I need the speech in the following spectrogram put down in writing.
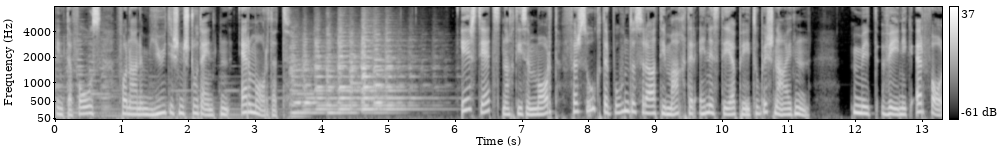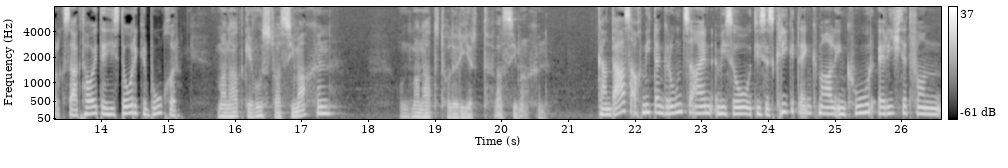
in Davos von einem jüdischen Studenten ermordet. Erst jetzt, nach diesem Mord, versucht der Bundesrat, die Macht der NSDAP zu beschneiden. Mit wenig Erfolg, sagt heute Historiker Bucher. Man hat gewusst, was sie machen, und man hat toleriert, was sie machen. Kann das auch mit ein Grund sein, wieso dieses Kriegerdenkmal in Chur errichtet von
